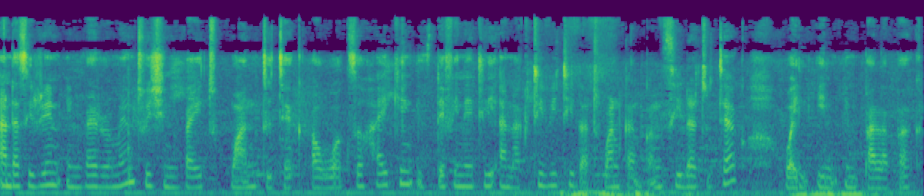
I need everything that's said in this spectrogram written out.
and a serene environment which invite one to take a walk. So hiking is definitely an activity that one can consider to take while in Impala Park.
